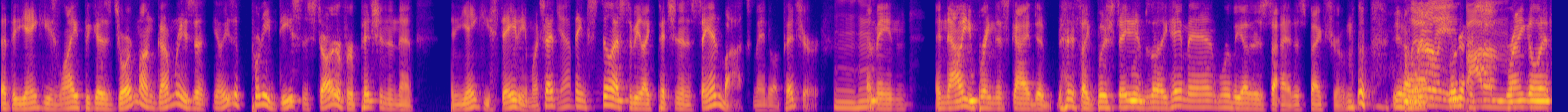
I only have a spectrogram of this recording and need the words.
that the Yankees like because Jordan Montgomery's a you know he's a pretty decent starter for pitching in that in Yankee Stadium, which I Yeah. think still has to be like pitching in a sandbox, man, to a pitcher. Mhm. I mean, and now you bring this guy to it's like Busch Stadium's like, hey man, we're the other side of the spectrum. you know, Literally we're gonna bottom- strangle it.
